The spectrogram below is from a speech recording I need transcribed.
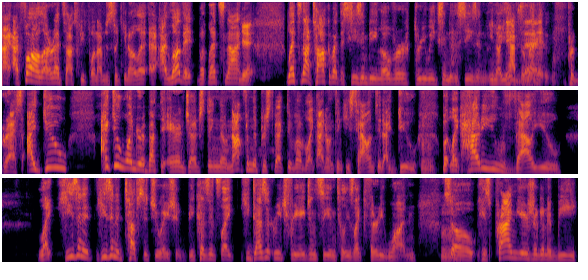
I i follow a lot of red sox people and i'm just like you know let, I- love it but let's not Yeah. let's not talk about the season being over three weeks into the season you know you have to let it progress i do I do wonder about the Aaron Judge thing, though, not from the perspective of like, I don't think he's talented. I do, Mhm. but like, how do you value like he's in a he's in a tough situation because it's like he doesn't reach free agency until he's like 31 Mhm. so his prime years are going to be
